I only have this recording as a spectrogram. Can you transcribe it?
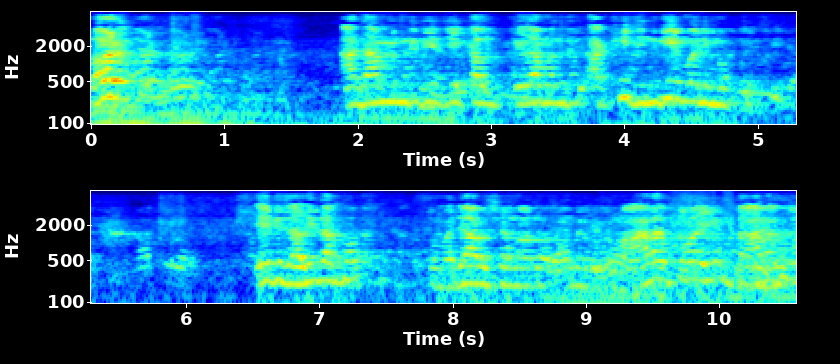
પણ આ રામ મંદિર જે કાલ પેલા મંદિર, આખી જિંદગી મારી માં છે એક જાળી રાખો. તો મજા આવશે મારો રોમ મારા તો એમ તારા તો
